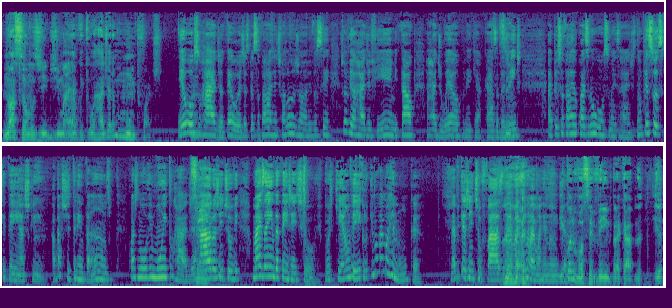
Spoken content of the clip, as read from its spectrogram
Nós somos de, de uma época que o rádio era muito forte. Eu Hum. ouço rádio até hoje. As pessoas falam, a gente fala, ô jovem, você já ouviu a rádio FM e tal? A Rádio El, né, que é a casa da Sim. gente. A pessoa fala, ah, eu quase não ouço mais rádio. Então, pessoas que têm, acho que, abaixo de 30 anos, quase não ouvem muito rádio. É Sim. raro a gente ouvir. Mas ainda tem gente que ouve, porque é um veículo que não vai morrer nunca. Não é porque a gente o faz, né? Mas ele não vai morrer nunca. E quando você vem pra cá, eu,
